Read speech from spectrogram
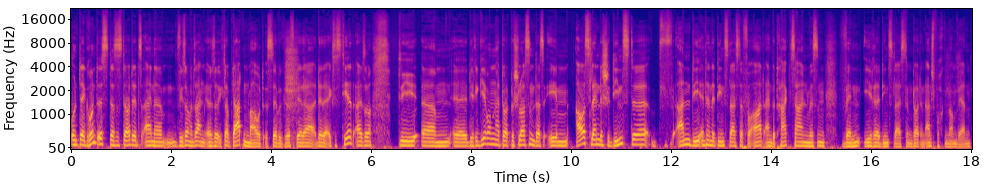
Und der Grund ist, dass es dort jetzt eine, wie soll man sagen, also ich glaube, Datenmaut ist der Begriff, der da, der da existiert. Also die, ähm, äh, die Regierung hat dort beschlossen, dass eben ausländische Dienste an die Internetdienstleister vor Ort einen Betrag zahlen müssen, wenn ihre Dienstleistungen dort in Anspruch genommen werden.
